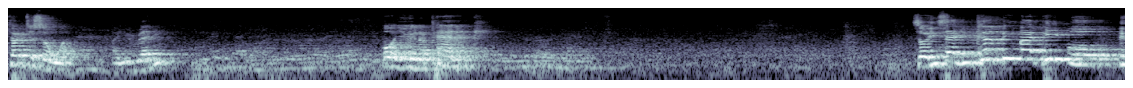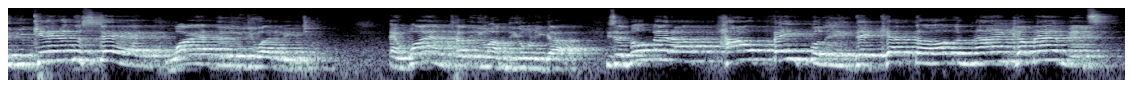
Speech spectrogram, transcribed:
Turn to someone. Are you ready? Or you're going to panic. So he said, you couldn't be my people if you can't understand why I delivered you out of Egypt. And why I'm telling you I'm the only God. He said, no matter how faithfully they kept the other nine commandments,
